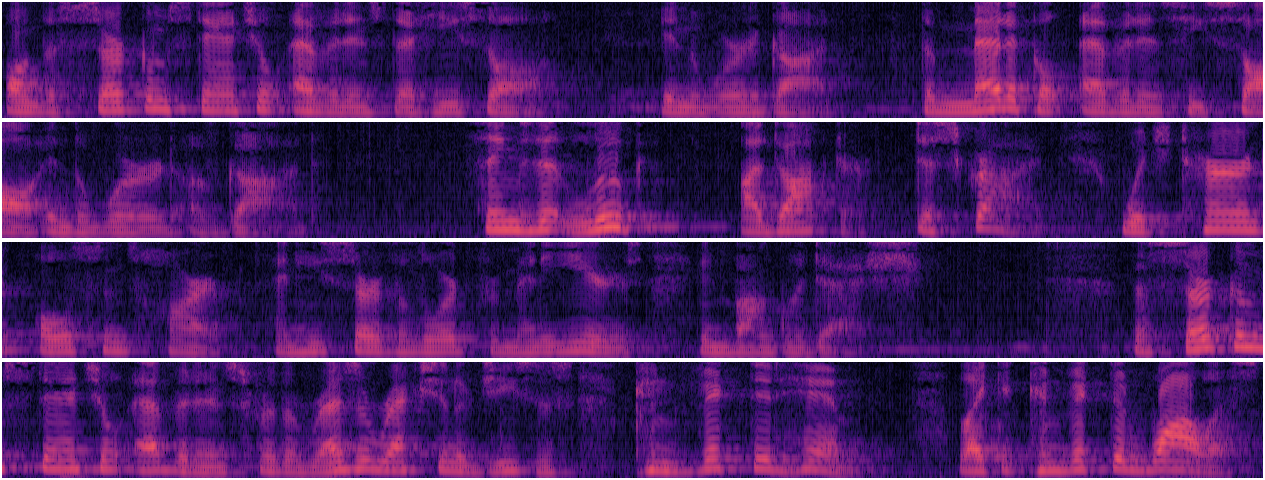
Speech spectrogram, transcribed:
on the circumstantial evidence that he saw in the Word of God the medical evidence he saw in the Word of God. Things that Luke, a doctor, described, which turned Olsen's heart, and he served the Lord for many years in Bangladesh. The circumstantial evidence for the resurrection of Jesus convicted him, like it convicted Wallace,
